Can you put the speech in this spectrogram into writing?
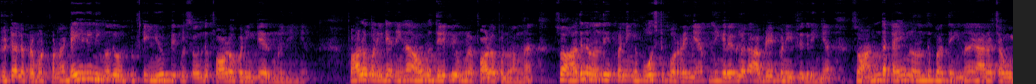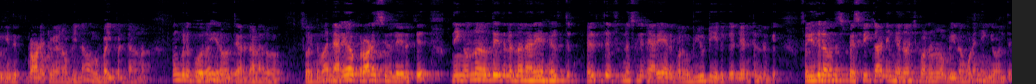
ட்விட்டரில் ப்ரமோட் பண்ணலாம். டெய்லி நீங்கள் வந்து ஒரு ஃபிஃப்டி நியூ பீப்புள்ஸை வந்து ஃபாலோ பண்ணிக்கிட்டே இருக்கணும் நீங்கள் ஃபாலோ பண்ணிகிட்டே இருந்தீங்கன்னா அவங்க திருப்பி உங்களை ஃபாலோ பண்ணுவாங்க. ஸோ அதில் வந்து இப்போ நீங்கள் போஸ்ட் போடுறீங்க நீங்கள் ரெகுலராக அப்டேட் பண்ணிகிட்டு இருக்கிறீங்க. ஸோ அந்த டைமில் வந்து பார்த்தீங்கன்னா யாராச்சும் அவங்களுக்கு இந்த ப்ராடக்ட் வேணும் அப்படின்னா அவங்க பை பண்ணிட்டாங்கன்னா உங்களுக்கு ஒரு இருபத்தாறு டாலர் வரும். ஸோ இந்த மாதிரி நிறைய ப்ராடக்ட்ஸ் இதில் இருக்குது நீங்கள் இன்னும் வந்து இதில் இன்னும் நிறைய ஹெல்த் ஹெல்த் ஃபிட்னஸ்லேயே நிறைய இருக்குது பியூட்டி இருக்குது டென்டல் இருக்குது ஸோ இதில் வந்து ஸ்பெசிஃபிக்காக நீங்கள் என்னாச்சும் பண்ணணும் அப்படின்னா கூட நீங்கள் வந்து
